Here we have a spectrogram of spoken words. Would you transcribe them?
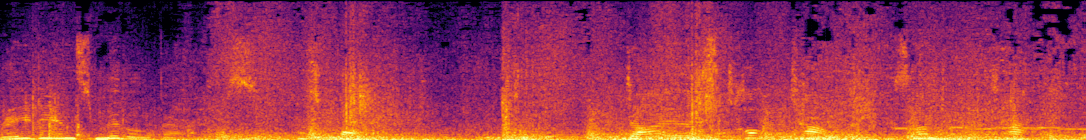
Radiant's middle barracks has fallen. Dire's top tower is under attack.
